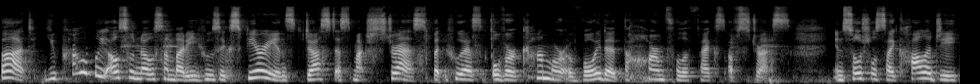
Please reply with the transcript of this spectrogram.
But you probably also know somebody who's experienced just as much stress, but who has overcome or avoided the harmful effects of stress. In social psychology,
